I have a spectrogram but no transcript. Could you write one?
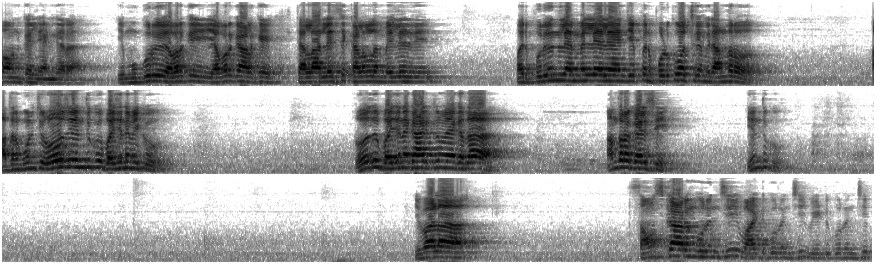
పవన్ కళ్యాణ్ గారా? ఈ ముగ్గురు ఎవరికి ఎవరికి వాళ్ళకి తెల్లారులేసి కళ్ళల్లో మెల్లేది మరి పులివెందుల ఎమ్మెల్యేలే అని చెప్పి పడుకోవచ్చుగా మీరు అందరూ? అతని గురించి రోజు ఎందుకు భజన మీకు? రోజు భజన కార్యక్రమమే కదా? అందరూ కలిసి. ఎందుకు? ఇవాళ సంస్కారం గురించి వాటి గురించి వీటి గురించి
